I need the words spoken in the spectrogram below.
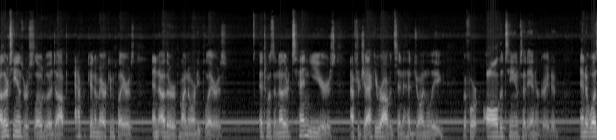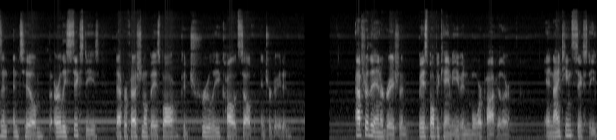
Other teams were slow to adopt African American players and other minority players. It was another 10 years after Jackie Robinson had joined the league before all the teams had integrated, and it wasn't until the early 60s that professional baseball could truly call itself integrated. After the integration, baseball became even more popular. In 1960,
